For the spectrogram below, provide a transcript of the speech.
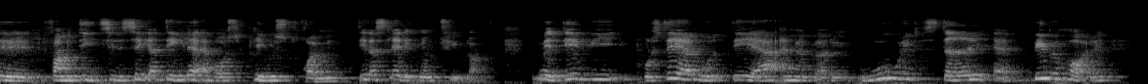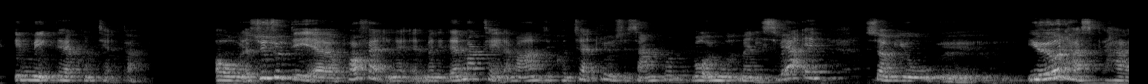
øh, for at digitalisere dele af vores pengestrømme. Det er der slet ikke nogen tvivl om. Men det vi protesterer imod, det er, at man gør det umuligt stadig at bibeholde en mængde af kontanter. Og jeg synes jo, det er påfaldende, at man i Danmark taler meget om det kontantløse samfund, hvorimod man i Sverige, som jo øh, i øvrigt har, har,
